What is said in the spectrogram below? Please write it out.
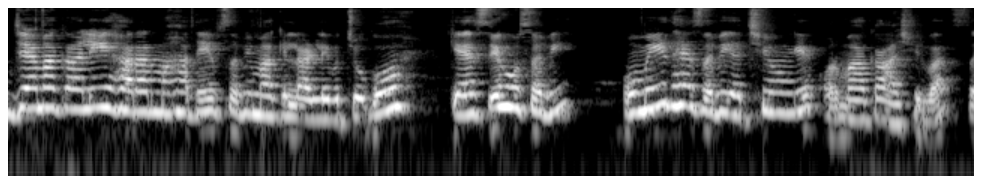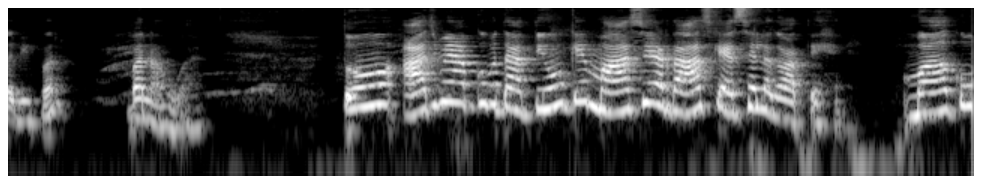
जय माँ काली, हर हर महादेव, सभी माँ के लाडले बच्चों को। कैसे हो सभी? उम्मीद है सभी अच्छे होंगे और माँ का आशीर्वाद सभी पर बना हुआ है। तो आज मैं आपको बताती हूँ कि माँ से अरदास कैसे लगाते हैं। माँ को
